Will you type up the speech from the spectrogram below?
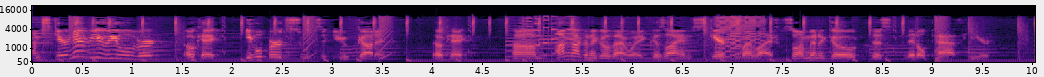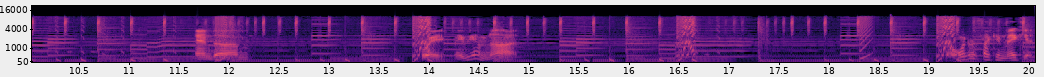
I'm scared of you, Evil Bird! Okay, Evil Bird swoops at you. Got it. Okay. Um, I'm not gonna go that way, because I am scared for my life. So I'm gonna go this middle path here. And, um... Wait, maybe I'm not. I wonder if I can make it.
